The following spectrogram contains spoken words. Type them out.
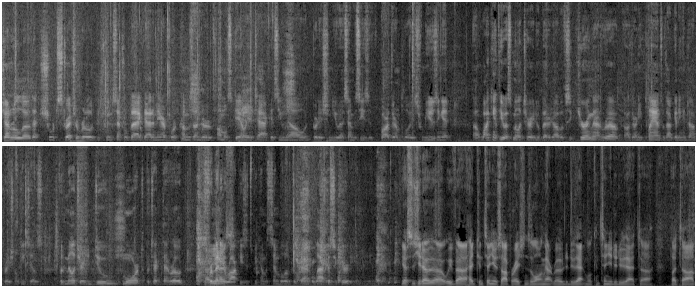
General, uh, that short stretch of road between central Baghdad and the airport comes under almost daily attack, as you know, and British and U.S. embassies have barred their employees from using it. Uh, why can't the U.S. military do a better job of securing that route? Are there any plans, without getting into operational details, for the military to do more to protect that road? 'Cause for many. Iraqis, it's become a symbol of the lack of security. in- in. Yes, as you know, uh, we've uh, had continuous operations along that road to do that, and we'll continue to do that. But uh,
